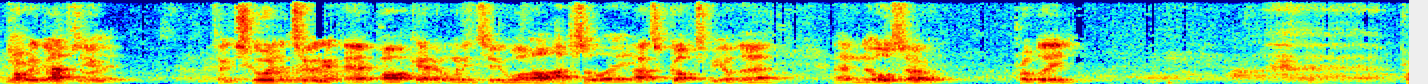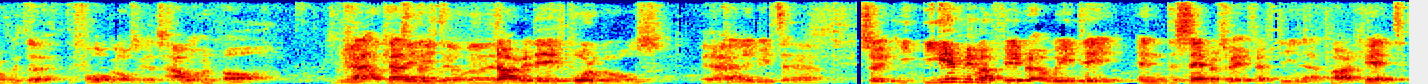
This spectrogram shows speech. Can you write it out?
I've probably Yeah, got absolutely. a few. I think scoring the two at Parkhead and winning two one. Oh, absolutely. That's got to be up there. And also, probably, uh, probably the, the four goals against Hamilton. Oh, Yeah, can't, can't beat there, it. yeah. Derby Day, four goals. Yeah. Can he beat it? Yeah. So you, you gave me my favourite away day in December 2015 at Parkhead.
